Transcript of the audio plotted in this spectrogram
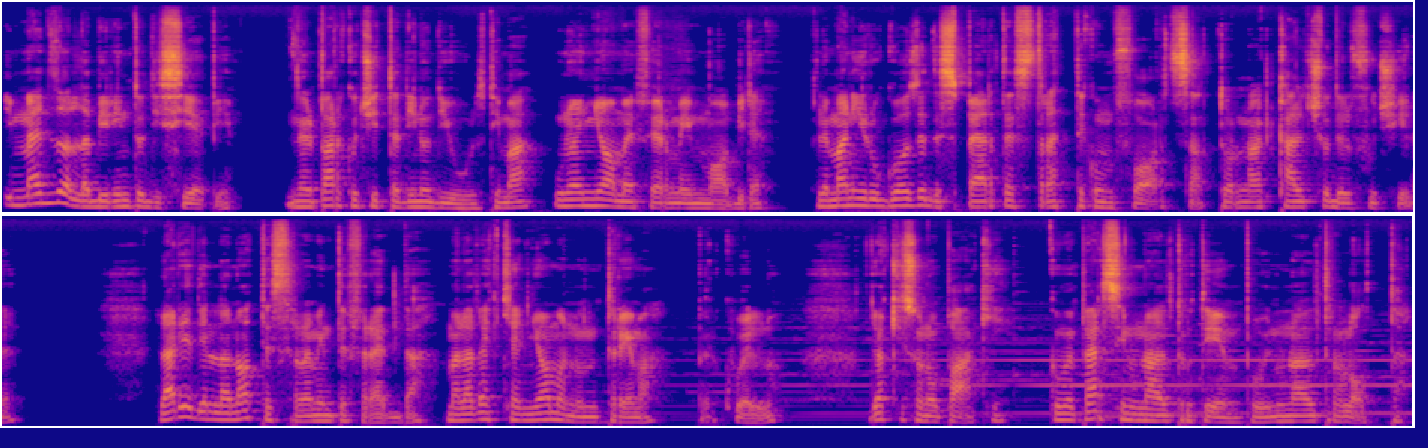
In mezzo al labirinto di siepi, nel parco cittadino di Ultima, un agnome ferma immobile, le mani rugose ed esperte strette con forza attorno al calcio del fucile. L'aria della notte è stranamente fredda, ma la vecchia gnoma non trema per quello. Gli occhi sono opachi, come persi in un altro tempo, in un'altra lotta.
